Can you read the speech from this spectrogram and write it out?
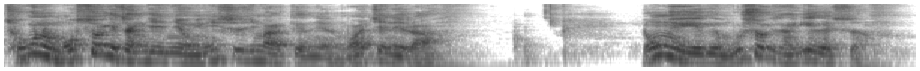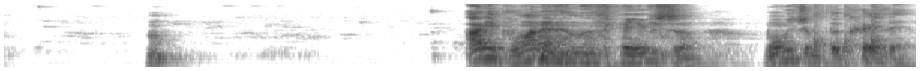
초구는 목속에 잠긴 용이니 쓰지 말 것이니 말전이라 용이 여기 물속에 잠기가 있어. 응? 알이 부안해놨는데 여기서 몸이 좀 더 커야 돼.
